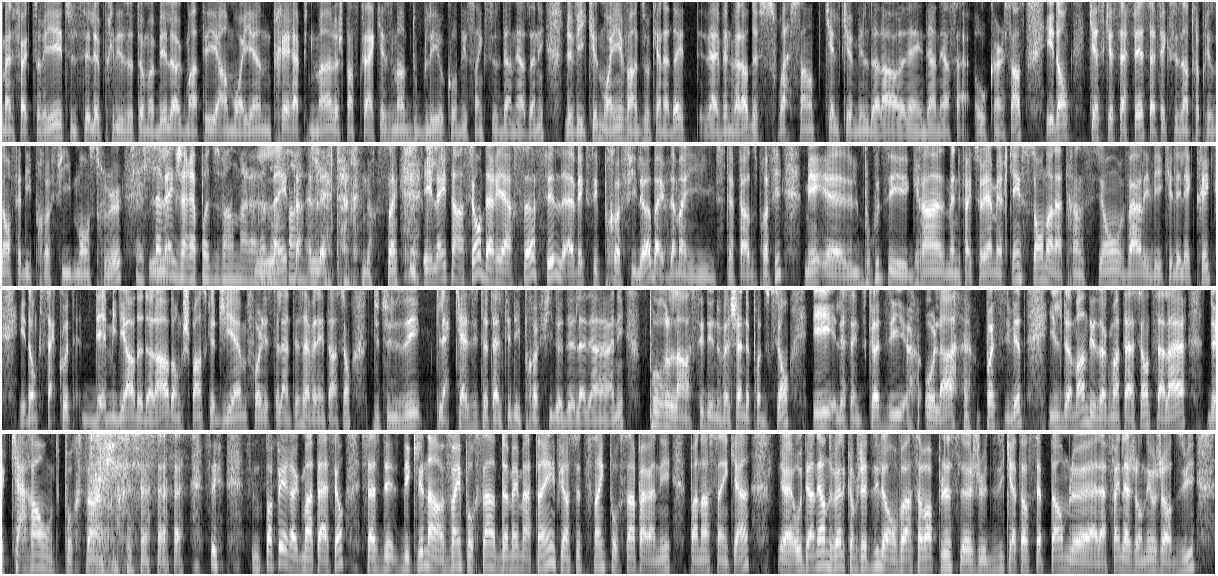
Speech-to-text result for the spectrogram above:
Tu le sais, le prix des automobiles a augmenté en moyenne très rapidement. Là, je pense que ça a quasiment doublé au cours des 5-6 dernières années. Le véhicule moyen vendu au Canada avait une valeur de 60 quelques mille dollars l'année dernière. Ça n'a aucun sens. Et donc, qu'est-ce que ça fait? Ça fait que ces entreprises-là ont fait des profits monstrueux. Je savais que j'aurais pas dû vendre ma Renault L'inten- 5. le- ta Renault 5. Et l'intention derrière ça, Phil, avec ces profits-là, ben évidemment, c'était faire du profit, mais euh, beaucoup de ces grands manufacturiers américains sont dans la transition vers les véhicules électriques. Et donc ça coûte des milliards de dollars. Donc je pense que GM, Ford et Stellantis avaient l'intention d'utiliser la quasi-totalité des profits de la dernière année pour lancer des nouvelles chaînes de production et le syndicat dit oh là, pas si vite. Il demande des augmentations de salaire de 40% C'est une pas pire augmentation. Ça se dé- décline en 20% demain matin, puis ensuite 5% par année pendant 5 ans. Euh, aux dernières nouvelles, comme je dis, là, on va en savoir plus le jeudi 14 septembre à la fin de la journée aujourd'hui.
